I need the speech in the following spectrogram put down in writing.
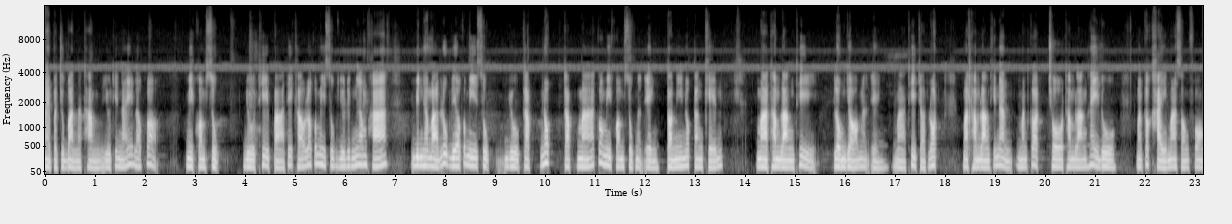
ในปัจจุบันธรรม อยู่ที่ไหนเราก็มีความสุขอยู่ที่ป่าที่เขาเราก็มีสุขอยู่ในเงื่อมผา บินธบาตรูปเดียวก็มีสุขอยู่กับนกกับหมาก็มีความสุขนั่นเอง ตอนนี้นกกังเขน มาทำรังที่ลงย้อมนั่นเอง มาที่จอดรถ มาทำรังที่นั่น มันก็โชว์ทำรังให้ดู มันก็ไข่มาสองฟอง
